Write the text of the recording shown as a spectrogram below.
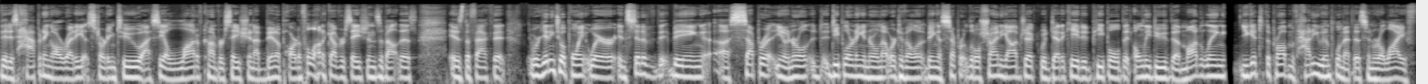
that is happening already. It's starting to. I see a lot of conversation. I've been a part of a lot of conversations about this. Is the fact that we're getting to a point where instead of being a separate, you know, neural deep learning and neural network development being a separate little shiny object with dedicated people that only do the modeling, you get to the problem of how do you implement this in real life?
